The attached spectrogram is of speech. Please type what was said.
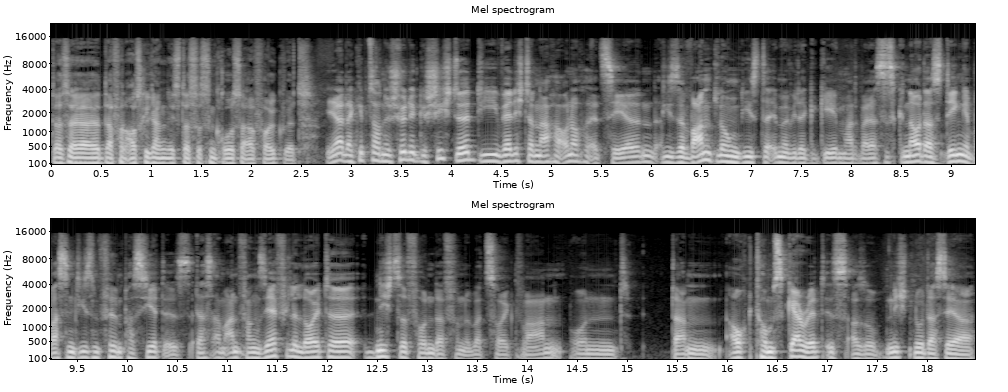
dass er davon ausgegangen ist, dass es ein großer Erfolg wird. Ja, da gibt's auch eine schöne Geschichte, die werde ich dann nachher auch noch erzählen. Diese Wandlung, die es da immer wieder gegeben hat, weil das ist genau das Ding, was in diesem Film passiert ist, dass am Anfang sehr viele Leute nicht so von davon überzeugt waren und dann auch Tom Skerritt ist also nicht nur, dass er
